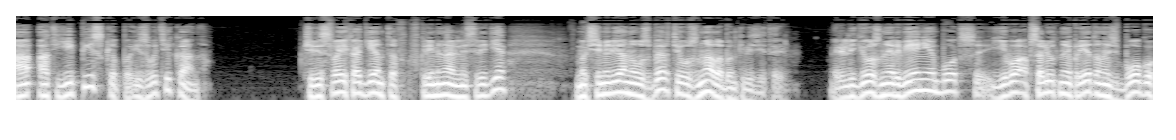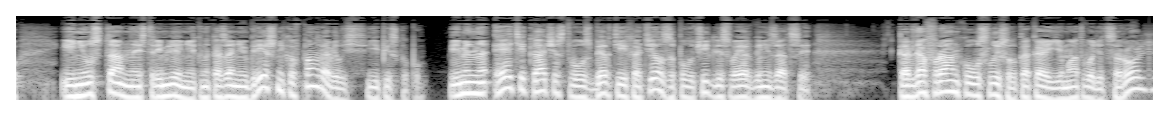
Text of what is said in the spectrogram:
а от епископа из Ватикана. Через своих агентов в криминальной среде Максимилиано Узберти узнал об инквизиторе. Религиозное рвение Боцци, его абсолютная преданность Богу и неустанное стремление к наказанию грешников понравилось епископу. Именно эти качества Узберти и хотел заполучить для своей организации – когда Франко услышал, какая ему отводится роль,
